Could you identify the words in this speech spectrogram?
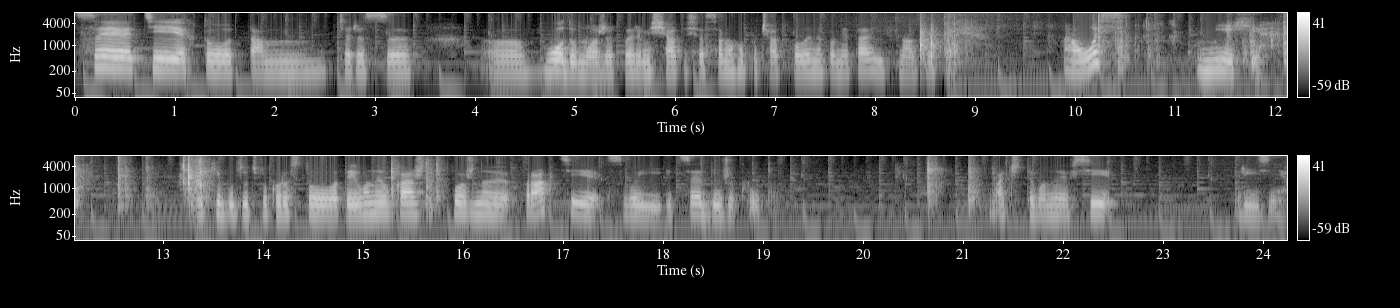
Це ті, хто там через е, воду може переміщатися з самого початку, але не пам'ятаю їх назви. А ось мехи, які будуть використовувати. І вони у кожної фракції свої, і це дуже круто. Бачите, вони всі різні.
